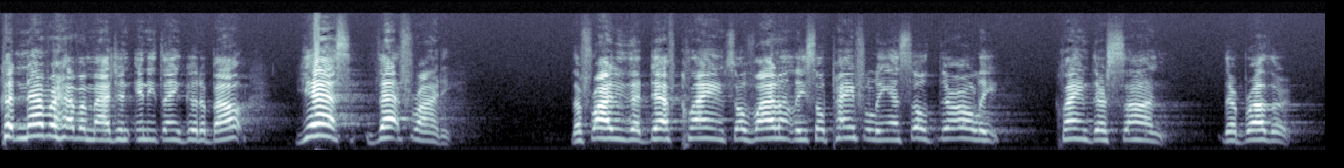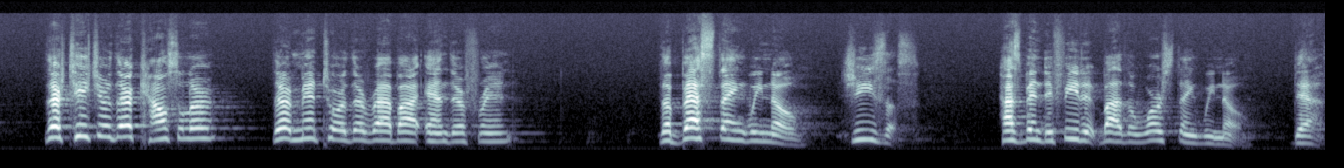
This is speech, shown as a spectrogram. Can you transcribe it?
could never have imagined anything good about. Yes, that Friday. The Friday that death claimed so violently, so painfully, and so thoroughly claimed their son, their brother, their teacher, their counselor, their mentor, their rabbi, and their friend. The best thing we know, Jesus, has been defeated by the worst thing we know death.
